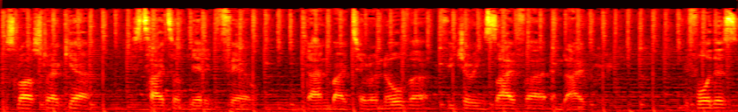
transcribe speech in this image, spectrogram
This last track here is titled Let It Fail, done by Terranova featuring Sifa and Ivory. Before this,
